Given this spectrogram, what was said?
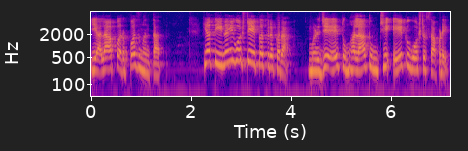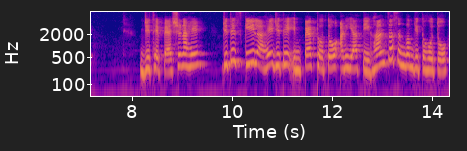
याला पर्पज म्हणतात. ह्या तीनही गोष्टी एकत्र करा. म्हणजे तुम्हाला तुमची एक गोष्ट सापडेल. जिथे पॅशन आहे जिथे स्किल आहे जिथे इम्पॅक्ट होतो आणि या तिघांचा संगम जिथं होतो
